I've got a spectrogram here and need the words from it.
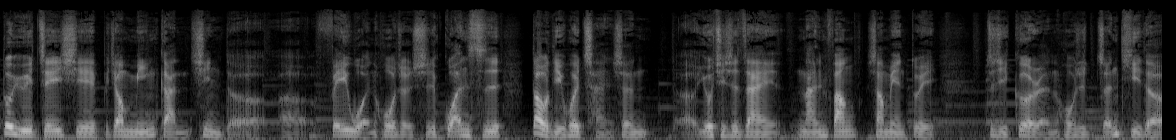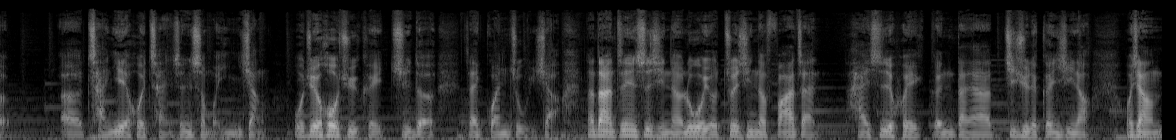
对于这一些比较敏感性的呃绯闻或者是官司，到底会产生呃，尤其是在男方上面对自己个人或是整体的呃产业会产生什么影响？我觉得后续可以值得再关注一下。那当然这件事情呢，如果有最新的发展，还是会跟大家继续的更新啊。我想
